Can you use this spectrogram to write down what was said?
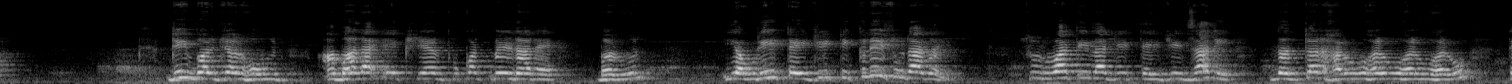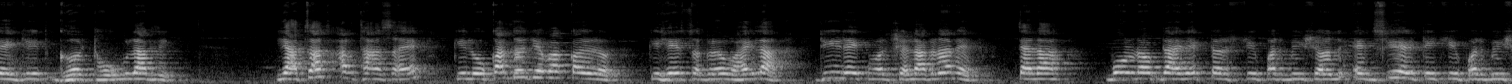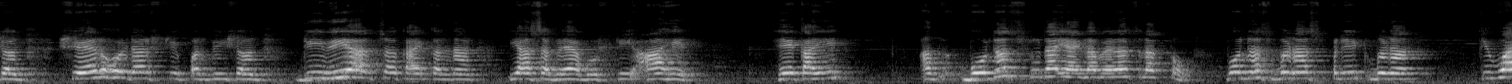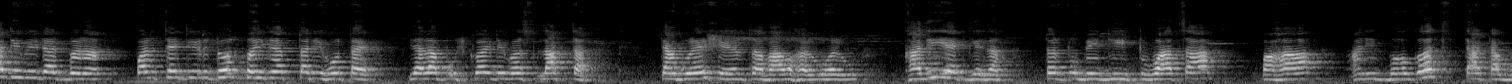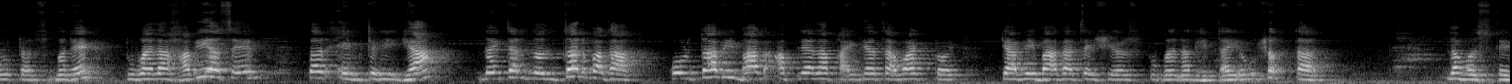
डिमर्जर होऊन आम्हाला एक शेअर फुकट मिळणार आहे. म्हणून एवढी तेजी टिकली सुद्धा नाही. सुरुवातीला जी तेजी झाली नंतर हळूहळू हळूहळू तेजीत घट होऊ लागली. याचाच अर्थ असा आहे की लोकांना जेव्हा कळलं की हे सगळं व्हायला दीड एक वर्ष लागणार आहे त्याला बोर्ड ऑफ डायरेक्टर्सची परमिशन एन सी एल टीची परमिशन शेअर होल्डर्सची परमिशन डी व्ही आरचं काय करणार या सगळ्या गोष्टी आहेत. हे काही अग बोनससुद्धा यायला वेळच लागतो. बोनस म्हणा स्प्रिट म्हणा किंवा डिव्हिडंड म्हणा पण ते दीड दोन महिन्यात तरी होत आहे. याला पुष्कळ दिवस लागतात. त्यामुळे शेअरचा भाव हळूहळू खाली येत गेला. तर तुम्ही नीट वाचा पहा आणि मगच टाटा मोटर्समध्ये तुम्हाला हवी असेल तर एंट्री घ्या. नाहीतर नंतर बघा कोणता विभाग आपल्याला फायद्याचा वाटतो आहे त्या विभागाचे शेअर्स तुम्हाला घेता येऊ शकतात. नमस्ते.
